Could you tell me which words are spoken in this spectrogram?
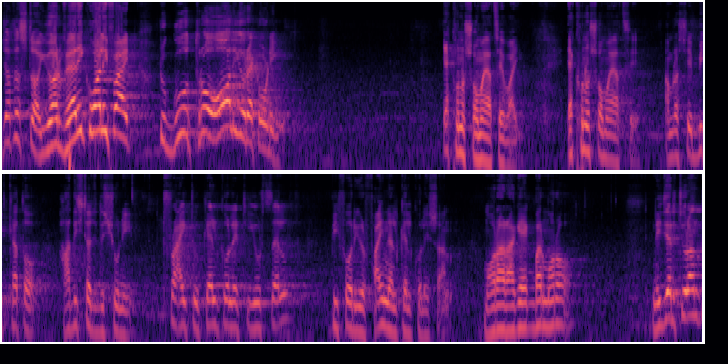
যথেষ্ট। You are very qualified to go through all your recording এখনও সময় আছে ভাই। এখনও সময় আছে। আমরা সেই বিখ্যাত হাদিসটা যদি শুনি try to calculate yourself before your final calculation মরার আগে একবার মরো। নিজের চূড়ান্ত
